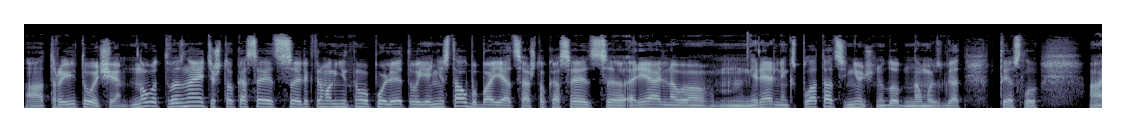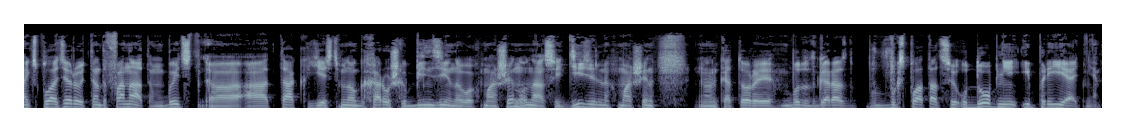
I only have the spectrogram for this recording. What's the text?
А, троеточие. Ну вот вы знаете, что касается электромагнитного поля, этого я не стал бы бояться. А что касается реального, реальной эксплуатации, не очень удобно, на мой взгляд, Теслу а эксплуатировать надо фанатом быть, а, а так есть много хороших бензиновых машин у нас и дизельных машин, которые будут гораздо в эксплуатации удобнее и приятнее.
